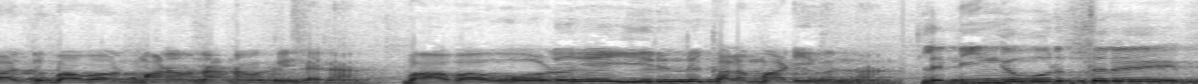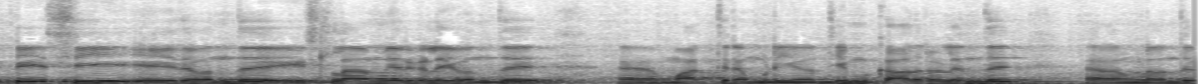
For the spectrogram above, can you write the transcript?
பார்த்து பாபாவன் மாணவன் ஆனவன் இல்லை நான். பாபாவோடவே இருந்து களமாடியவன் நான். இல்லை நீங்கள் ஒருத்தர் பேசி இதை வந்து இஸ்லாமியர்களை வந்து மாத்திர முடியும் திமுக ஆதரவுலேருந்து அவங்கள வந்து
